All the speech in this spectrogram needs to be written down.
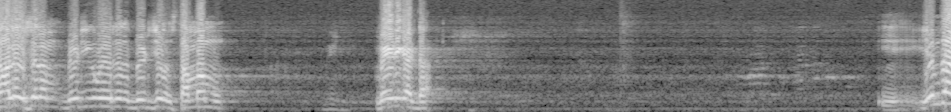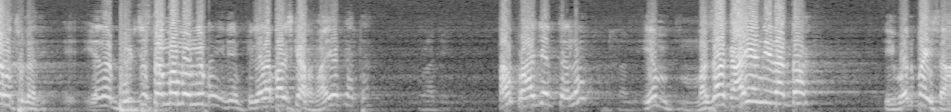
కాళేశ్వరం బ్రిడ్జికి పోయే బ్రిడ్జ్ స్తంభం మేడిగడ్డ. ఏం జరుగుతున్నది? ఏదో బ్రిడ్జ్ స్తంభం ఇది పిల్లల పరిష్కారం అయ్యే కథ ఆ ప్రాజెక్ట్ అలా ఏం మజాక్ అయ్యింది ఇదంతా? ఇవన్ పైసా?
